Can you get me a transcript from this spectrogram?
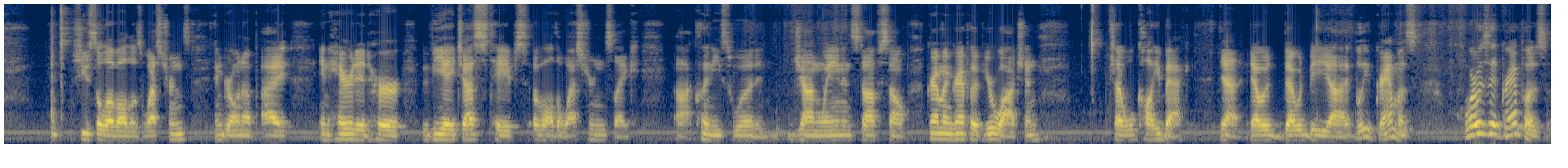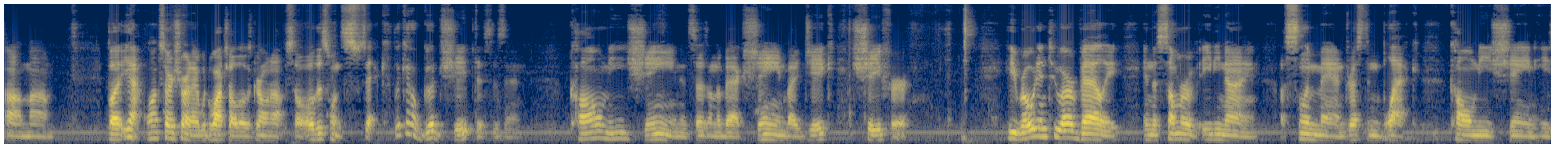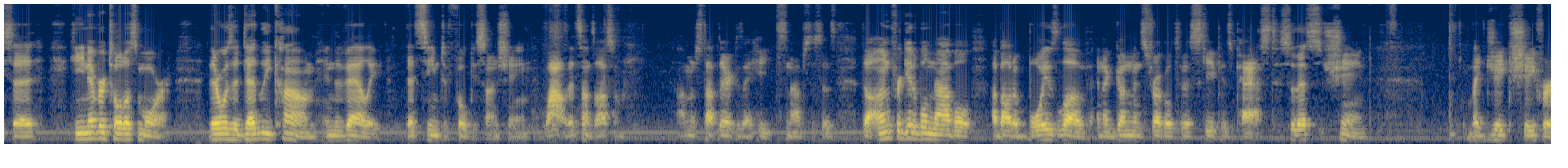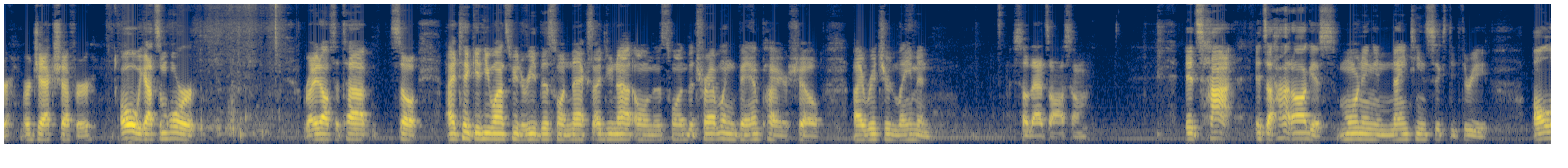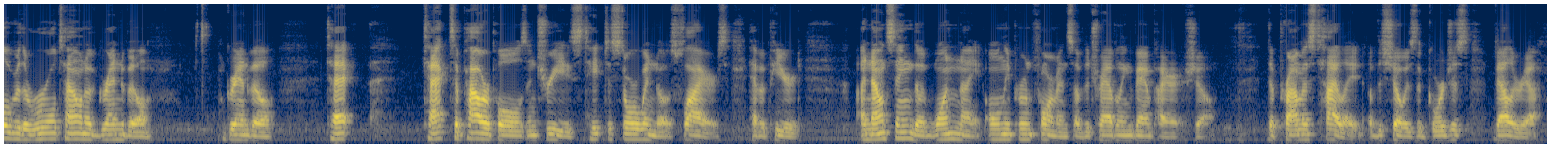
she used to love all those Westerns. And growing up, I inherited her VHS tapes of all the Westerns, like uh, Clint Eastwood and John Wayne and stuff. So, Grandma and Grandpa, if you're watching, which I will call you back. Yeah, that would that would be uh, I believe Grandma's, or was it Grandpa's um, mom? But yeah, long story short, I would watch all those growing up. So, oh, this one's sick. Look how good shape this is in. Call Me Shane, it says on the back. Shane by Jake Schaefer. He rode into our valley in the summer of 89, a slim man dressed in black. Call me Shane, he said. He never told us more. There was a deadly calm in the valley, that seemed to focus on Shane. Wow, that sounds awesome. I'm going to stop there because I hate synopsises. The unforgettable novel about a boy's love and a gunman's struggle to escape his past. So that's Shane by Jake Schaefer, or Jack Sheffer. Oh, we got some horror right off the top. So I take it he wants me to read this one next. I do not own this one. The Traveling Vampire Show by Richard Laymon. So that's awesome. It's hot it's a hot August morning in 1963. All over the rural town of Granville, Granville, tacked to power poles and trees, taped to store windows, flyers have appeared announcing the one night only performance of the traveling vampire show. The promised highlight of the show is the gorgeous Valeria,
